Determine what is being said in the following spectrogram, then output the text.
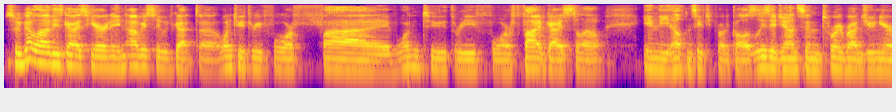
so we've got a lot of these guys here, and, and obviously we've got uh, one, two, three, four, five, one, two, three, four, five guys still out in the health and safety protocols. Alize Johnson, Troy Brown Jr.,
